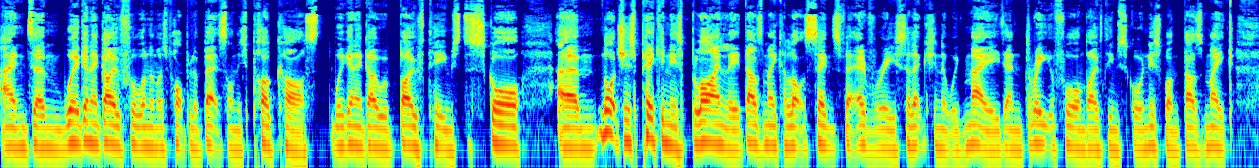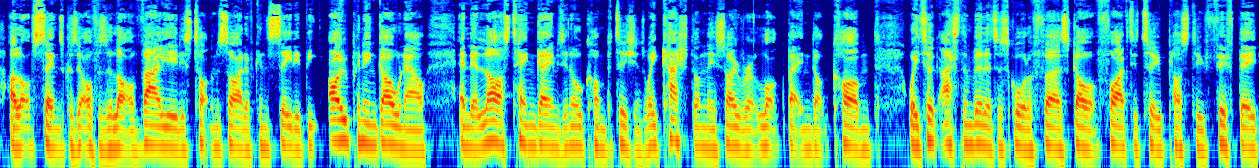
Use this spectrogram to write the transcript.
and um, we're going to go for one of the most popular bets on this podcast. We're going to go with both teams to score. Um, not just picking this blindly, it does make a lot of sense for every selection that we've made, and three to four on both teams scoring this one does make a lot of sense because it offers a lot of value. This Tottenham side have conceded the opening goal now in their last 10 games in all competitions. We cashed on this over at lockbetting.com. We took Aston Villa to score the first goal at 5 to 2 plus 250,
